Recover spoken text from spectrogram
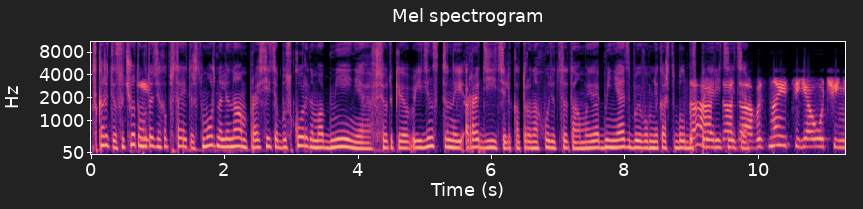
Скажите, с учетом и... вот этих обстоятельств, можно ли нам просить об ускоренном обмене? Все-таки единственный родитель, который находится там, и обменять бы его, мне кажется, был бы да, в приоритете. Да, да, вы знаете, я очень,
